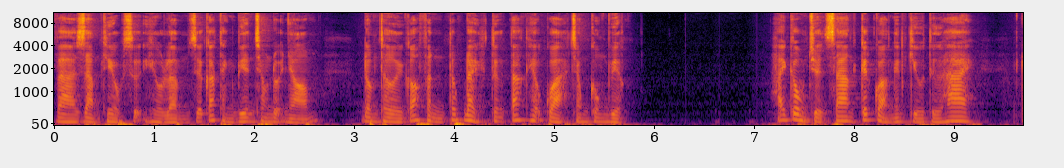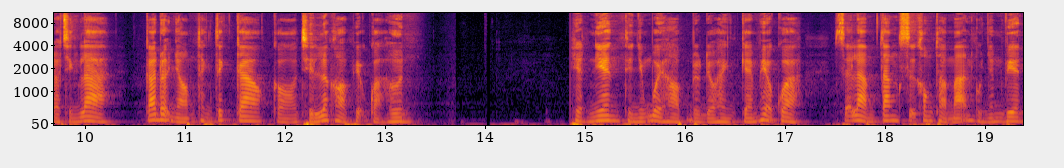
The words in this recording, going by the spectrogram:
và giảm thiểu sự hiểu lầm giữa các thành viên trong đội nhóm, đồng thời góp phần thúc đẩy tương tác hiệu quả trong công việc. Hãy cùng chuyển sang kết quả nghiên cứu thứ hai, đó chính là các đội nhóm thành tích cao có chiến lược họp hiệu quả hơn. Hiển nhiên thì những buổi họp được điều hành kém hiệu quả sẽ làm tăng sự không thỏa mãn của nhân viên,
